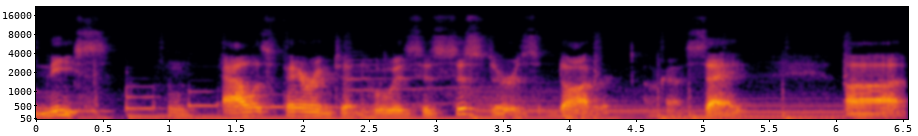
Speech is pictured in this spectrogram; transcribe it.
niece, Hmm. Alice Farrington, who is his sister's daughter, Okay. Sae. Uh,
